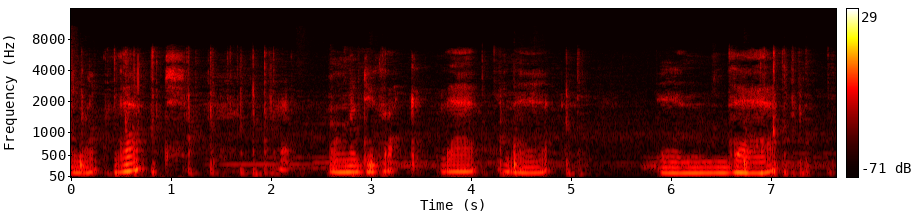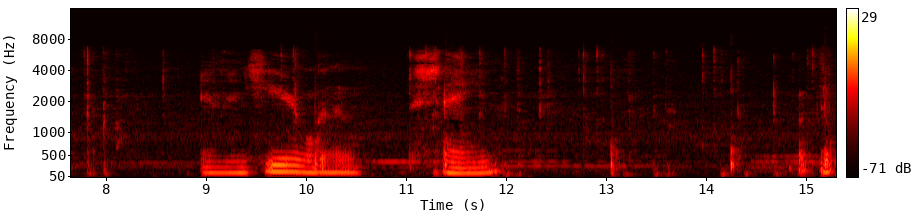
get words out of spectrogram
and like that. Right. I want to do like that, and that, and that. And then here we'll go the same. Nope.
